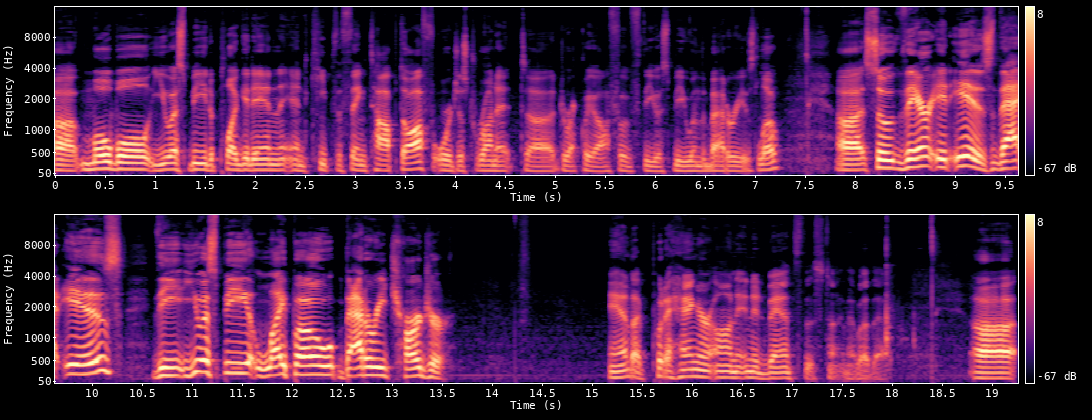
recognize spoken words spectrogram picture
uh, mobile, USB to plug it in and keep the thing topped off, or just run it uh, directly off of the USB when the battery is low. Uh, so there it is. That is the USB LiPo battery charger. And I put a hanger on in advance this time. How about that? Uh,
